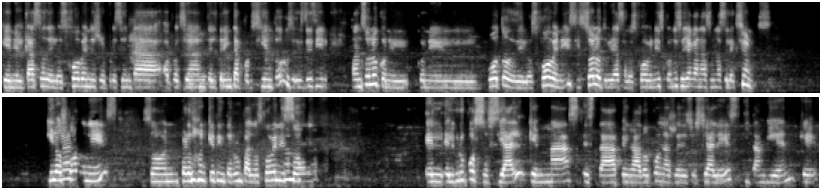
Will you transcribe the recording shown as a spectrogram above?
que en el caso de los jóvenes representa aproximadamente el 30%, es decir, tan solo con el, con el voto de los jóvenes, si solo tuvieras a los jóvenes, con eso ya ganas unas elecciones. Y los jóvenes son, perdón que te interrumpa, los jóvenes son el, el, grupo social que más está pegado con las redes sociales y también que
